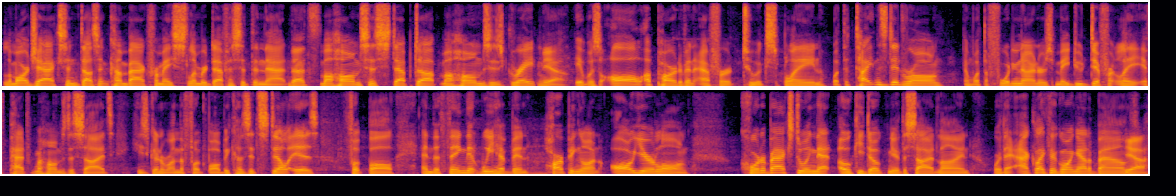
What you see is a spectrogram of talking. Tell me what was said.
Lamar Jackson doesn't come back from a slimmer deficit than that. That's- Mahomes has stepped up. Mahomes is great. Yeah. It was all a part of an effort to explain what the Titans did wrong and what the 49ers may do differently if Patrick Mahomes decides he's going to run the football because it still is football. And the thing that we have been harping on all year long quarterbacks doing that okey doke near the sideline where they act like they're going out of bounds. Yeah.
